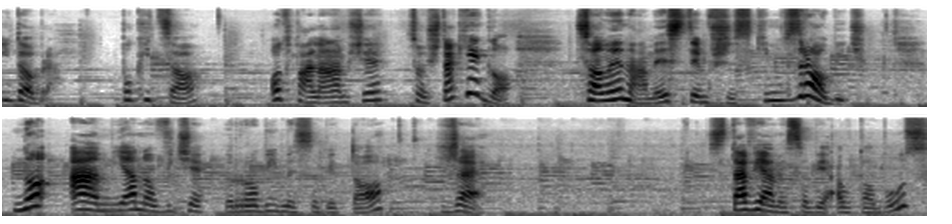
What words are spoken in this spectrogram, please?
I dobra. Póki co odpala nam się coś takiego. Co my mamy z tym wszystkim zrobić? No a mianowicie robimy sobie to, że Stawiamy sobie autobus.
